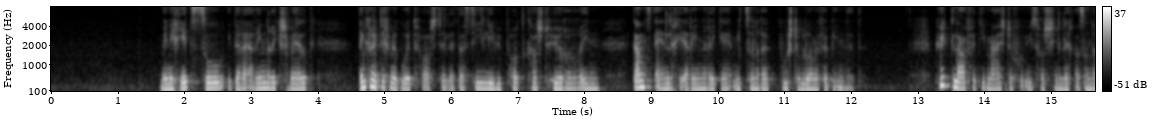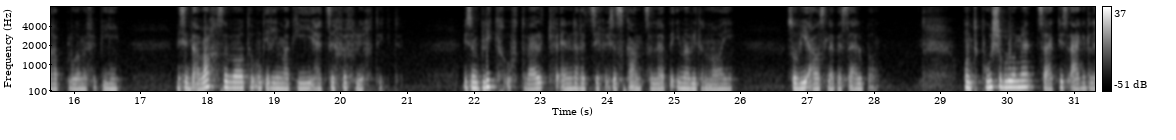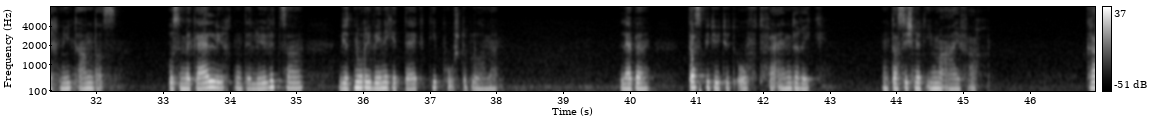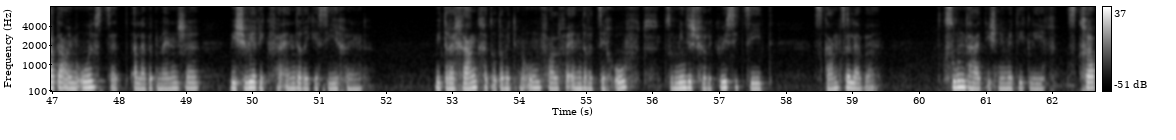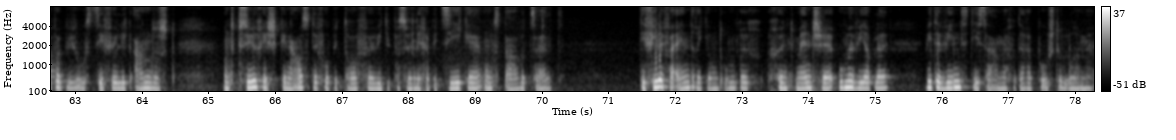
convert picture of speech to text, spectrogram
Wenn ich jetzt so in der Erinnerung schwelge, dann könnte ich mir gut vorstellen, dass Sie, liebe Podcast-Hörerin, ganz ähnliche Erinnerungen mit so einer Pustenblume verbindet. Heute laufen die meisten von uns wahrscheinlich an so einer Blume vorbei. Wir sind erwachsen worden und ihre Magie hat sich verflüchtigt. Unser Blick auf die Welt verändert sich unser ganzes Leben immer wieder neu sowie das Leben selber. Und die Puschenblume zeigt uns eigentlich nichts anderes. Aus einem gelb leuchtenden Löwenzahn wird nur in wenigen Tagen die Pustenblume. Leben, das bedeutet oft Veränderung. Und das ist nicht immer einfach. Gerade auch im USZ erleben Menschen, wie schwierig Veränderungen sein können. Mit einer Krankheit oder mit einem Unfall verändert sich oft, zumindest für eine gewisse Zeit, das ganze Leben. Die Gesundheit ist nicht mehr die gleiche, das Körperbewusstsein völlig anders und ist genauso davon betroffen wie die persönlichen Beziehungen und die Arbeitswelt. Die vielen Veränderungen und Umbrüche können Menschen umwirbeln wie der Wind die Samen von dieser Pustenblume.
